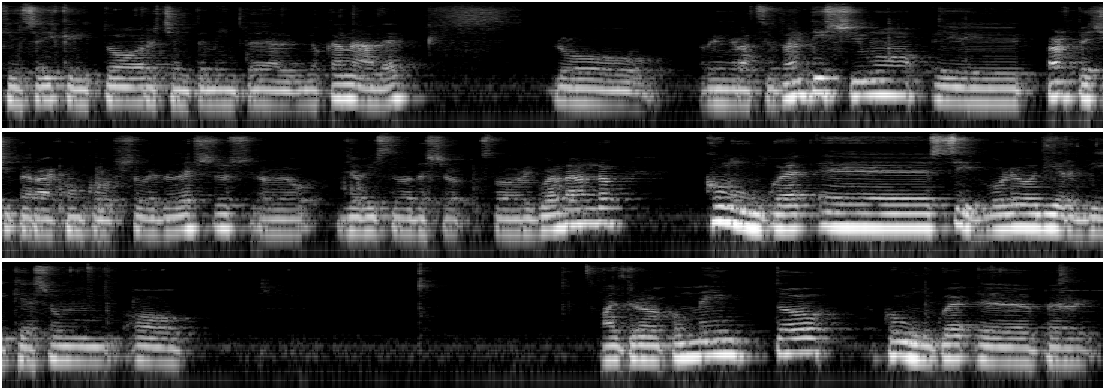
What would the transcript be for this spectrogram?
che si è iscritto recentemente al mio canale. Lo ringrazio tantissimo e parteciperà al concorso, vedo adesso, l'avevo già visto, adesso sto riguardando. Comunque, eh, sì, volevo dirvi che son, ho altro commento comunque eh, per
